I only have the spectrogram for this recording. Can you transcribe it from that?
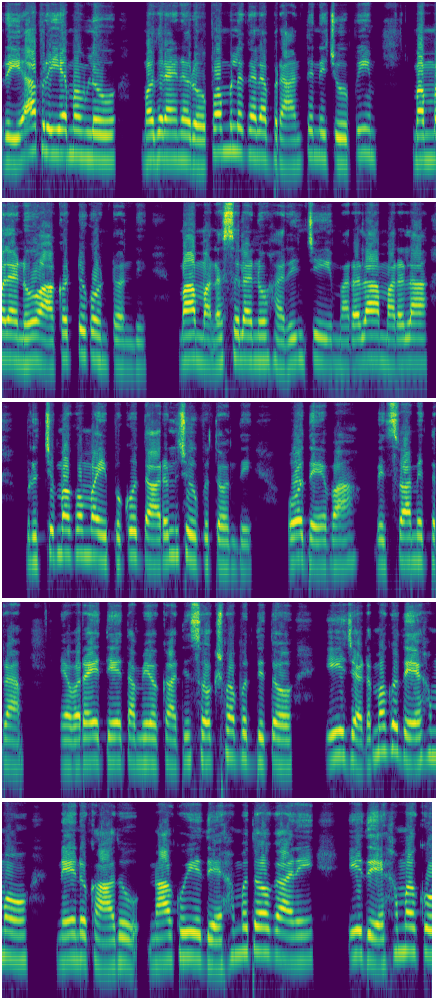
ప్రియా ప్రియమంలో మొదలైన రూపములు గల భ్రాంతిని చూపి మమ్మలను ఆకట్టుకుంటోంది. మా మనస్సులను హరించి మరలా మరలా మృత్యుముఖం వైపుకు దారులు చూపుతోంది. ఓ దేవా విశ్వామిత్ర ఎవరైతే తమ యొక్క అతి సూక్ష్మ బుద్ధితో ఈ జడమకు దేహము నేను కాదు నాకు ఈ దేహముతో గాని ఈ దేహముకు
